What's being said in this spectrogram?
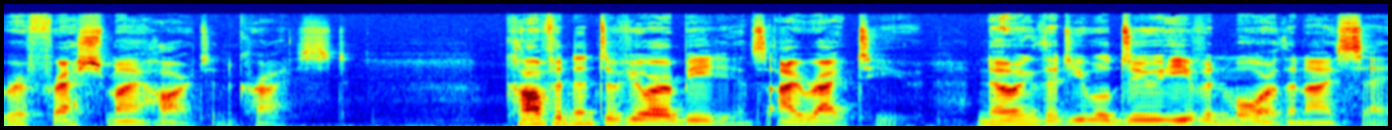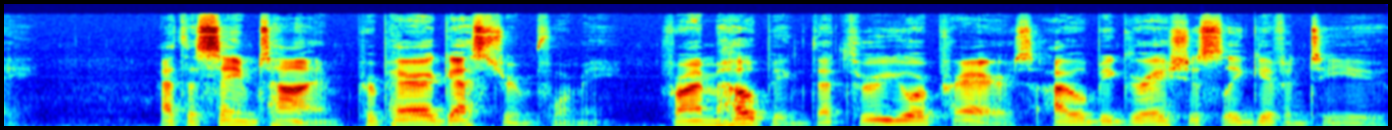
refresh my heart in Christ. Confident of your obedience, I write to you, knowing that you will do even more than I say. At the same time, prepare a guest room for me, for I am hoping that through your prayers I will be graciously given to you.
